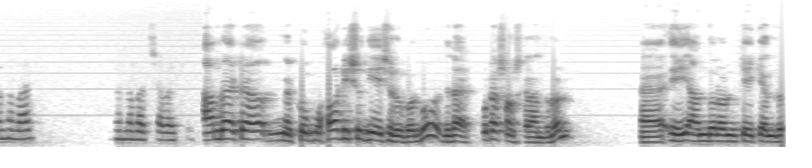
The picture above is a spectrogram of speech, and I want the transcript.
ধন্যবাদ। ধন্যবাদ সবাইকে। আমরা একটা খুব হট ইস্যু দিয়ে শুরু করব যেটা কোটা সংস্কার আন্দোলন। এই আন্দোলনকে কেন্দ্র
